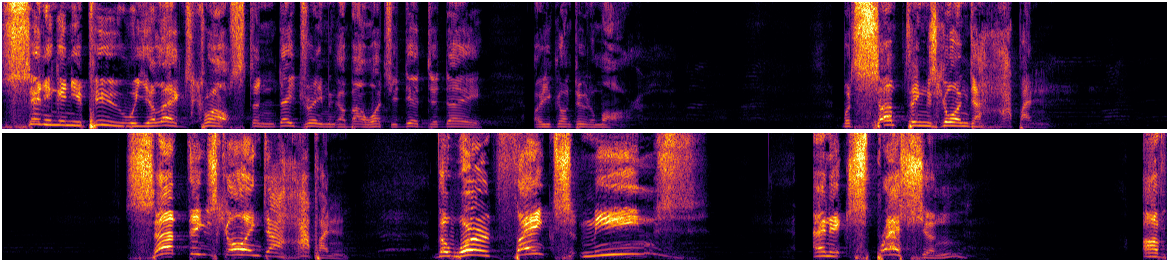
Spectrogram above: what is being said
sitting in your pew with your legs crossed and daydreaming about what you did today or you're going to do tomorrow. But something's going to happen. Something's going to happen. The word thanks means an expression of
